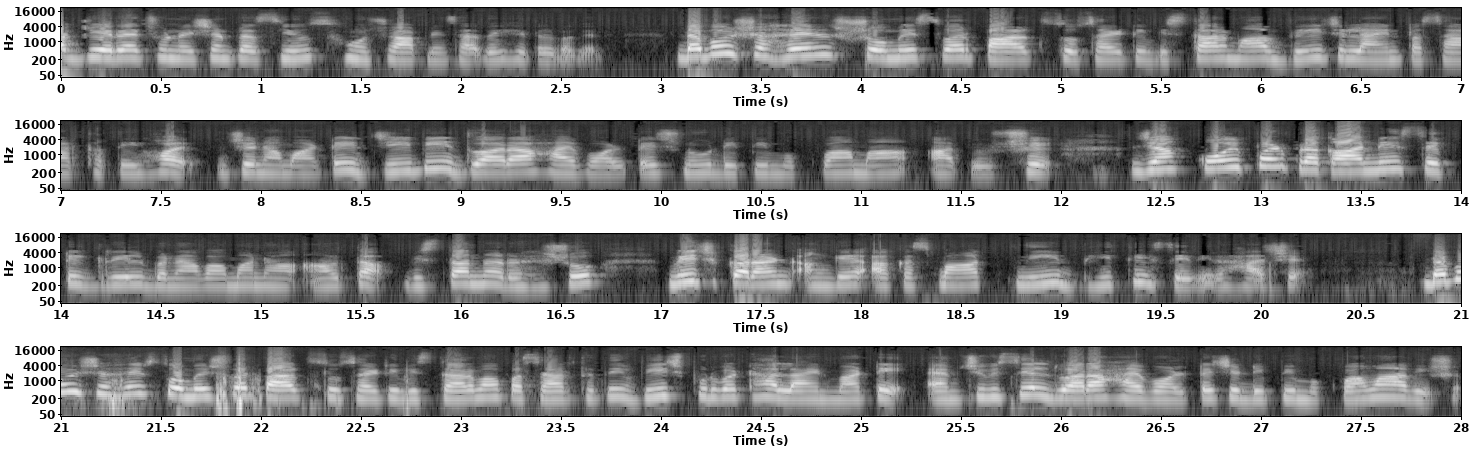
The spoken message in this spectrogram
આપ જોઈ રહ્યા છો નેશન પ્લસ ન્યૂઝ. હું છું આપની સાથે હેતલ વગર ડભોઈ શહેર સોમેશ્વર પાર્ક સોસાયટી વિસ્તારમાં વીજ લાઇન પસાર થતી હોય, જેના માટે જીબી દ્વારા હાઈ વોલ્ટેજનું ડીપી મૂકવામાં આવ્યું છે. જ્યાં કોઈ પણ પ્રકારની સેફટી ગ્રીલ બનાવવામાં ન આવતા વિસ્તારના રહીશો વીજ કરંટ અંગે અકસ્માતની ભીતિ સેવી રહ્યા છે. ડભોઈ શહેર સોમેશ્વર પાર્ક સોસાયટી વિસ્તારમાં પસાર થતી વીજ પુરવઠા લાઇન માટે એમજીવીસીએલ દ્વારા હાઈ વોલ્ટેજ ડીપી મૂકવામાં આવી છે.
